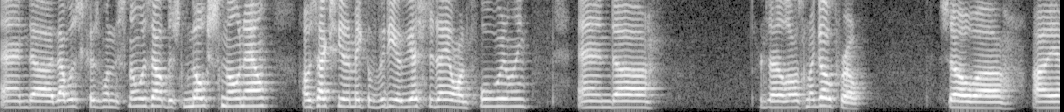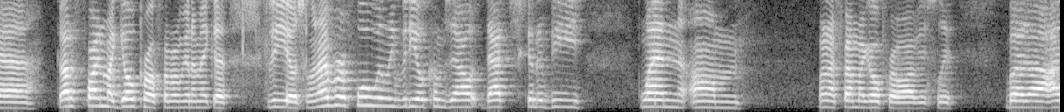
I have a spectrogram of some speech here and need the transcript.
and uh, that was because when the snow was out. There's no snow now. I was actually gonna make a video yesterday on four wheeling, and uh, turns out I lost my GoPro. So uh, I uh, gotta find my GoPro if I'm gonna make a video. So whenever a four wheeling video comes out, that's gonna be when um, when I found my GoPro, obviously. But uh, I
